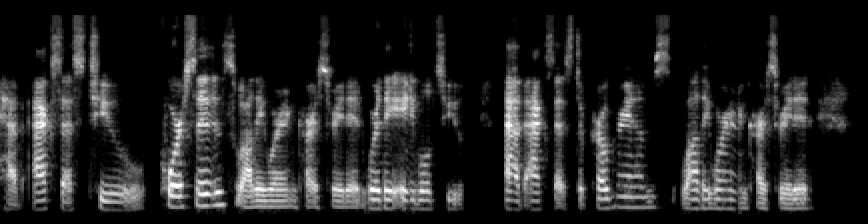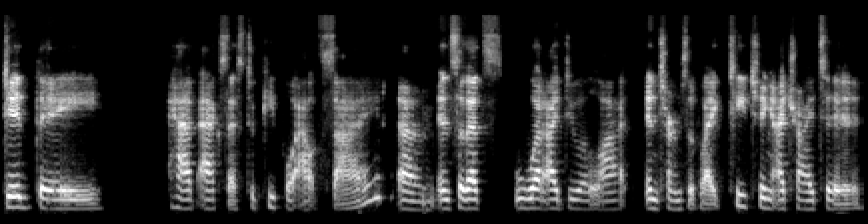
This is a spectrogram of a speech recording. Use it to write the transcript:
have access to courses while they were incarcerated? Were they able to have access to programs while they weren't incarcerated? Did they have access to people outside? Um, and so that's what I do a lot in terms of like teaching. I try to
